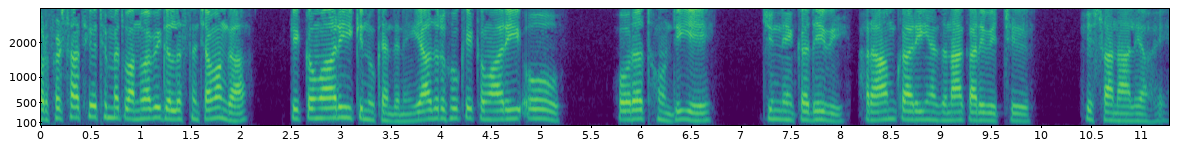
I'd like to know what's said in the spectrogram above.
ਔਰ ਫਿਰ ਸਾਥੀਓ, ਇੱਥੇ ਮੈਂ ਤੁਹਾਨੂੰ ਇਹ ਵੀ ਗੱਲ ਦੱਸਣਾ ਚਾਹਾਂਗਾ ਕਿ ਕੁਮਾਰੀ ਕਿਨੂੰ ਕਹਿੰਦੇ ਨੇ? ਯਾਦ ਰੱਖੋ ਕਿ ਕੁਮਾਰੀ ਉਹ ਔਰਤ ਹੁੰਦੀ ਏ ਜਿਨੇ ਕਦੇ ਵੀ ਹਰਾਮਕਾਰੀ ਜਾਂ ਜ਼ਨਾਕਾਰੀ ਵਿੱਚ ਹਿੱਸਾ ਨਾ ਲਿਆ ਹੋਏ।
